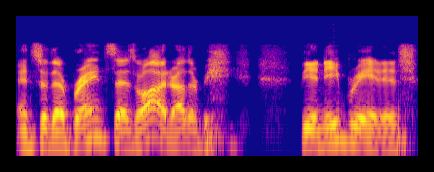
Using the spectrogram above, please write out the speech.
and so their brain says, well, I'd rather be, be inebriated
